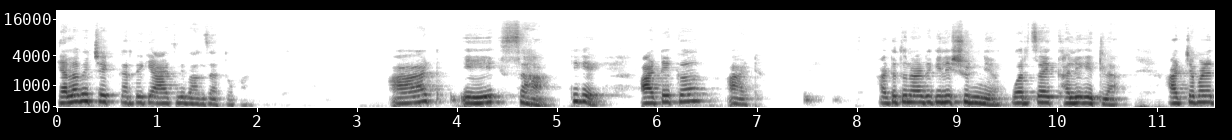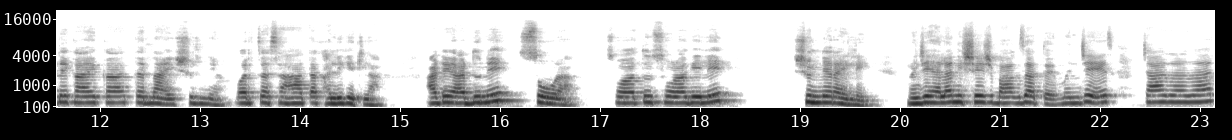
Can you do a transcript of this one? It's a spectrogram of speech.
ह्याला मी चेक करते की आठने भाग जातो का? आठ एक सहा. ठीक आहे? आठ एक आठ. आठातून आठ गेली शून्य. वरचा एक खाली घेतला. आठच्या पाण्यात एक आहे का? तर नाही शून्य. वरचा सहा आता खाली घेतला. आठ एक आठ दुने सोळा. सोळातून सोळा गेले शून्य राहिले. म्हणजे ह्याला निशेष भाग जातोय. म्हणजेच चार हजार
